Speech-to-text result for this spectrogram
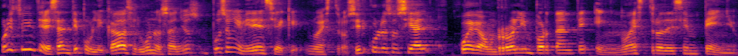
Un estudio interesante publicado hace algunos años puso en evidencia que nuestro círculo social juega un rol importante en nuestro desempeño.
